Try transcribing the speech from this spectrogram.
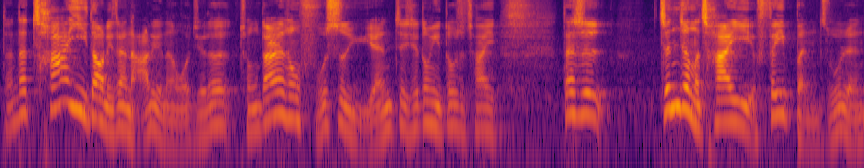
但那差异到底在哪里呢？我觉得从当然从服饰、语言这些东西都是差异，但是。真正的差异，非本族人，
